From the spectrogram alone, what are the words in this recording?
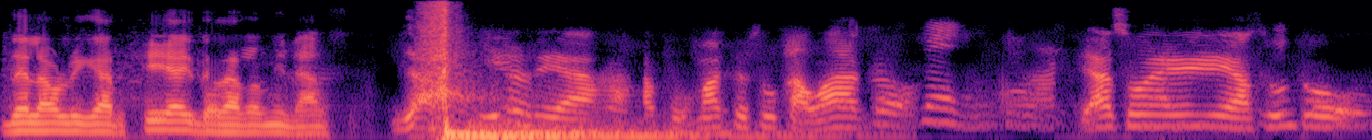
de la oligarquía y de la dominancia. Ya a, a fumarse su tabaco. Ya eso es asunto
